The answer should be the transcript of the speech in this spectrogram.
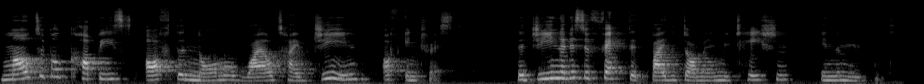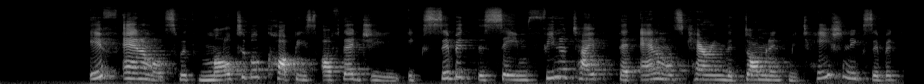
multiple copies of the normal wild type gene of interest, the gene that is affected by the dominant mutation in the mutant. If animals with multiple copies of that gene exhibit the same phenotype that animals carrying the dominant mutation exhibit,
